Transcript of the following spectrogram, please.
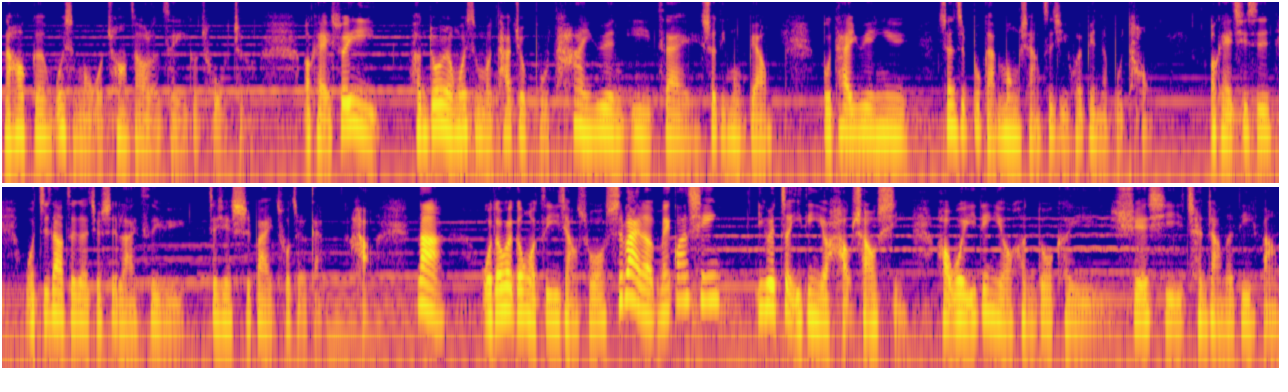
然后跟为什么我创造了这一个挫折。OK，所以很多人为什么他就不太愿意再设定目标，不太愿意，甚至不敢梦想自己会变得不同。OK，其实我知道这个就是来自于这些失败挫折感。好，那。我都会跟我自己讲说，失败了没关系，因为这一定有好消息。好，我一定有很多可以学习成长的地方。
